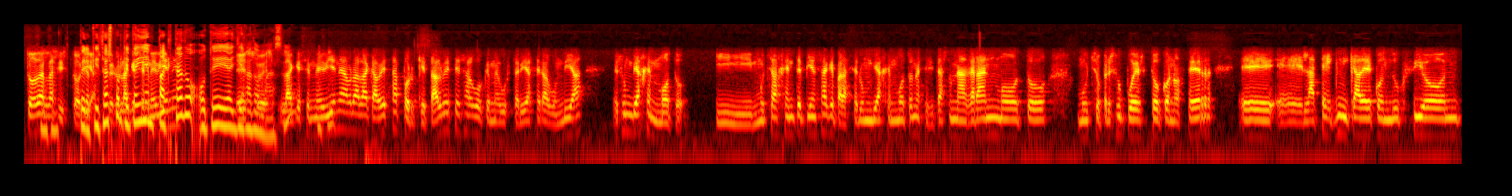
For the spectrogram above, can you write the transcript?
todas las historias. Pero quizás porque te haya impactado o te haya llegado más. La que se me viene ahora a la cabeza, porque tal vez es algo que me gustaría hacer algún día, es un viaje en moto. y mucha gente piensa que para hacer un viaje en moto necesitas una gran moto, mucho presupuesto, conocer eh, eh, la técnica de conducción,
